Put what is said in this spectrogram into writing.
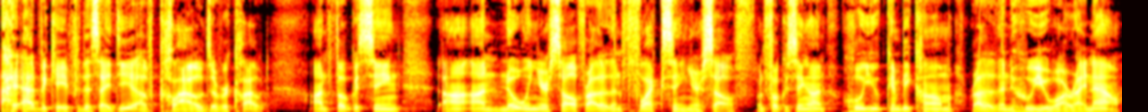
I advocate for this idea of clouds over clout, on focusing uh, on knowing yourself rather than flexing yourself, and focusing on who you can become rather than who you are right now.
